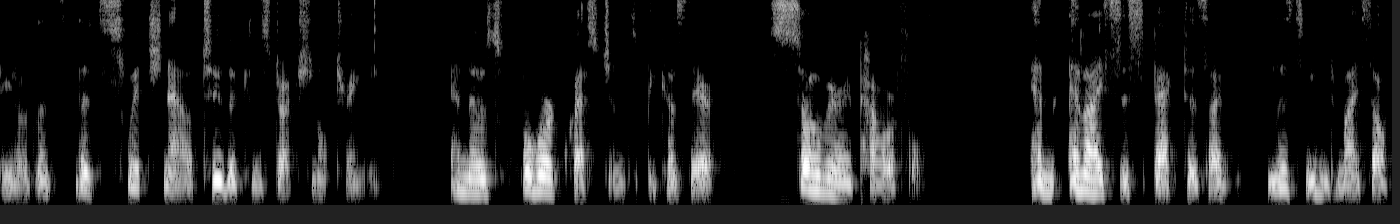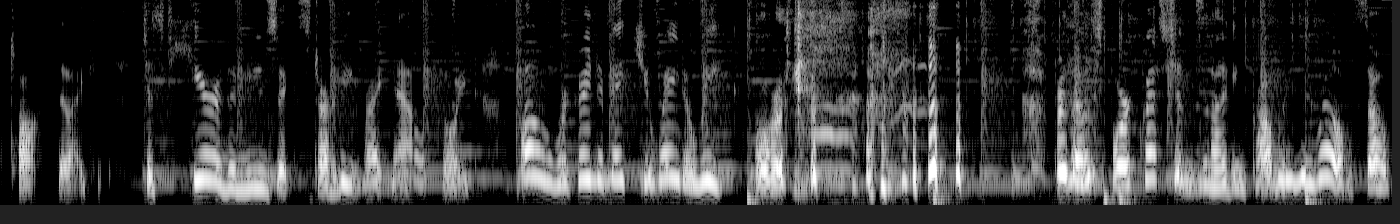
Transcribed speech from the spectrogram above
you know let's let's switch now to the constructional training and those four questions because they're so very powerful. And and I suspect as I'm listening to myself talk that I can just hear the music starting right now going, oh, we're going to make you wait a week for, for those four questions. And I think probably we will. So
